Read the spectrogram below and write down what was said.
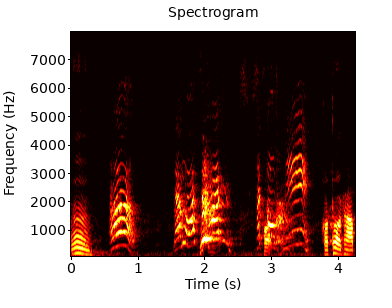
嗯。 ขอโทษครับ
